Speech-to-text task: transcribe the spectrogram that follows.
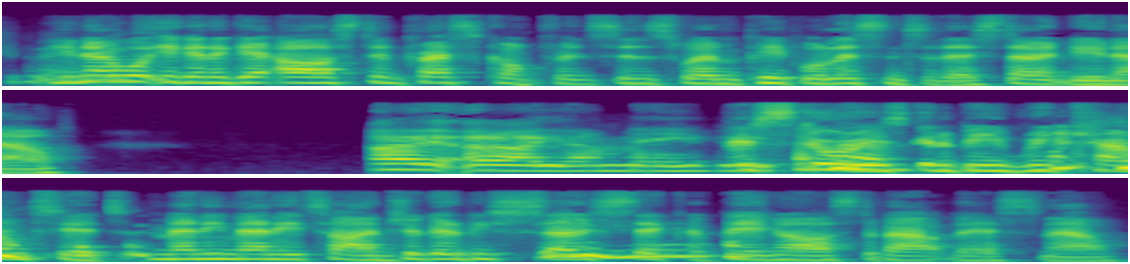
You know what you're going to get asked in press conferences when people listen to this, don't you now? I, uh, yeah, maybe. This story is going to be recounted many, many times. You're going to be so sick of being asked about this now.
